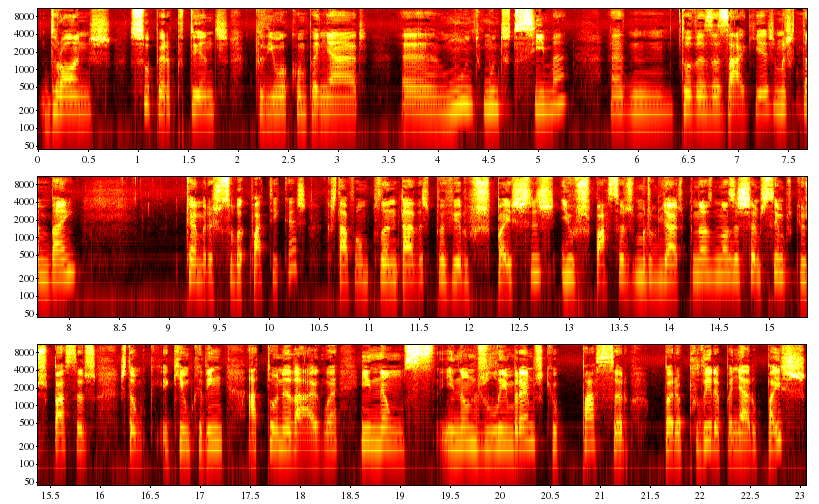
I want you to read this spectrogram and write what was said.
drones super potentes que podiam acompanhar uh, muito, muito de cima todas as águias, mas também câmaras subaquáticas que estavam plantadas para ver os peixes e os pássaros mergulhados. Porque nós, nós achamos sempre que os pássaros estão aqui um bocadinho à tona da água e não, e não nos lembramos que o pássaro, para poder apanhar o peixe,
